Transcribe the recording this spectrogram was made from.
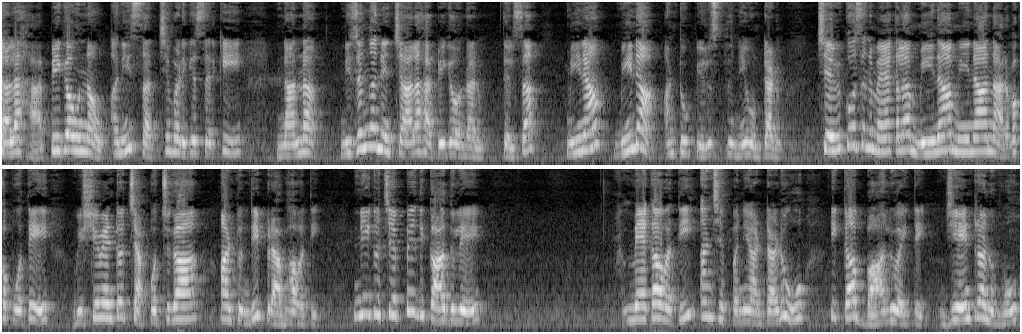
చాలా హ్యాపీగా ఉన్నావు అని సత్యం అడిగేసరికి నాన్న నిజంగా నేను చాలా హ్యాపీగా ఉన్నాను. తెలుసా? మీనా మీనా అంటూ పిలుస్తూనే ఉంటాడు. చెవి కోసిన మేకల మీనా మీనా అని అరవకపోతే విషయమేంటో చెప్పొచ్చుగా అంటుంది ప్రభావతి. నీకు చెప్పేది కాదులే. మేఘావతి అని చెప్పని అంటాడు. ఇక బాలు అయితే జేంట్రా నువ్వు?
